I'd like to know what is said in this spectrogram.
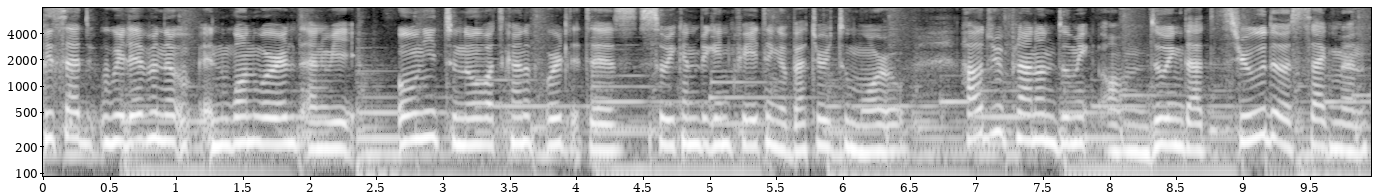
You said we live in a, in one world and we all need to know what kind of world it is so we can begin creating a better tomorrow. How do you plan on doing on doing that through the segment,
